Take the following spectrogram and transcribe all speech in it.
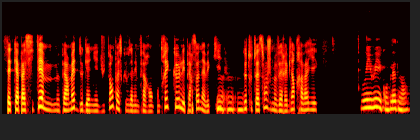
cette capacité à me permettre de gagner du temps parce que vous allez me faire rencontrer que les personnes avec qui, mmh, mmh, de toute façon, je me verrai bien travailler. Oui, oui, complètement.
